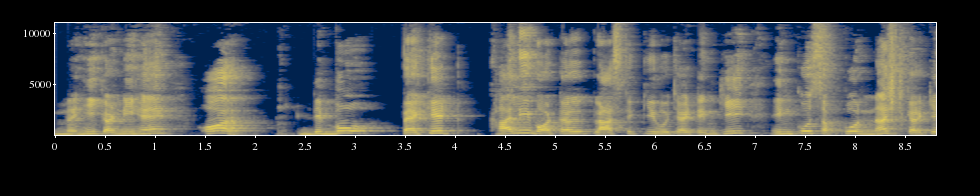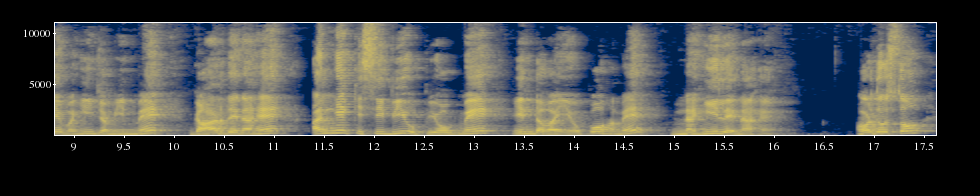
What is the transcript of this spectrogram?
नहीं करनी है और डिब्बो पैकेट खाली बॉटल प्लास्टिक की हो चाहे टिन की, इनको सबको नष्ट करके वहीं ज़मीन में गाड़ देना है। अन्य किसी भी उपयोग में इन दवाइयों को हमें नहीं लेना है। और दोस्तों,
